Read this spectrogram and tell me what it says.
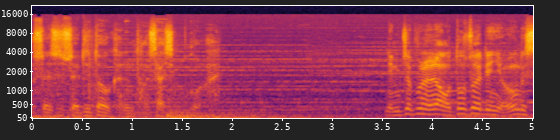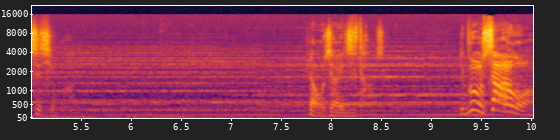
我随时随地都有可能躺下醒不过来。你们就不能让我多做一点有用的事情吗？让我这样一直躺着，你不如杀了我！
